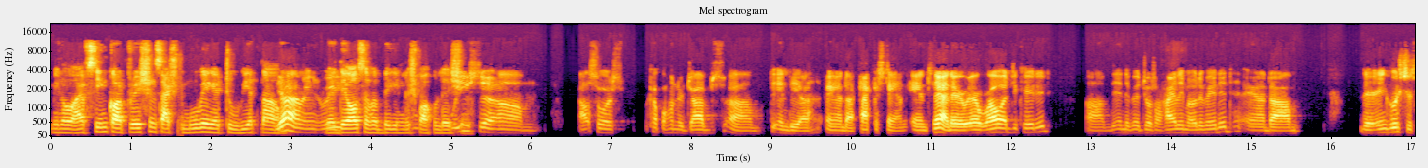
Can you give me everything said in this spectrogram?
you know i've seen corporations actually moving it to vietnam Yeah, I mean, we they also have a big english population we used to um, outsource a couple hundred jobs um, to India and uh, Pakistan, and yeah, they're they're well educated. Um, the individuals are highly motivated, and um, their English is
